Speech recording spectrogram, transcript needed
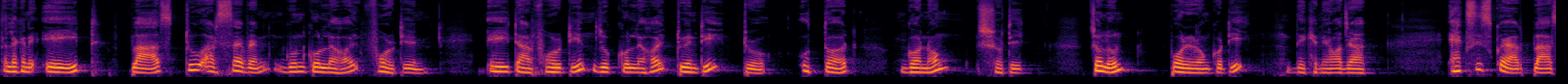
তাহলে এখানে এইট প্লাস টু আর সেভেন গুণ করলে হয় ফোরটিন এইট আর ফোরটিন যোগ করলে হয় টোয়েন্টি টু উত্তর গণং সঠিক। চলুন পরের অঙ্কটি দেখে নেওয়া যাক। X square plus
